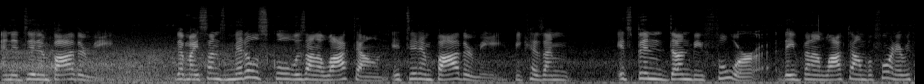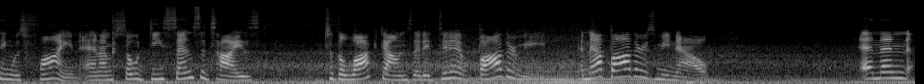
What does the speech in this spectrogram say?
and it didn't bother me that my son's middle school was on a lockdown. It didn't bother me because I'm. It's been done before. They've been on lockdown before, and everything was fine. And I'm so desensitized to the lockdowns that it didn't bother me, and that bothers me now. And then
